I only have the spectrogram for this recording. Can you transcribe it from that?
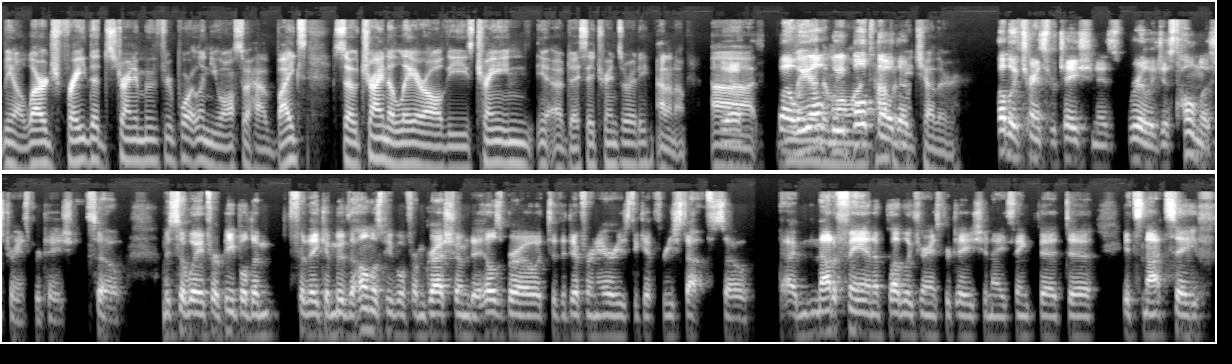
you know large freight that's trying to move through portland you also have bikes. So trying to layer all these train yeah, did i say trains already? I don't know. Uh yeah. well we, all, we all both know that each other. public transportation is really just homeless transportation. So it's a way for people to for they can move the homeless people from gresham to hillsboro to the different areas to get free stuff. So I'm not a fan of public transportation. I think that uh, it's not safe.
